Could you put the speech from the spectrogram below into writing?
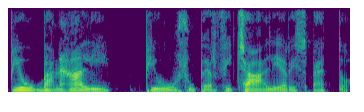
più banali, più superficiali rispetto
